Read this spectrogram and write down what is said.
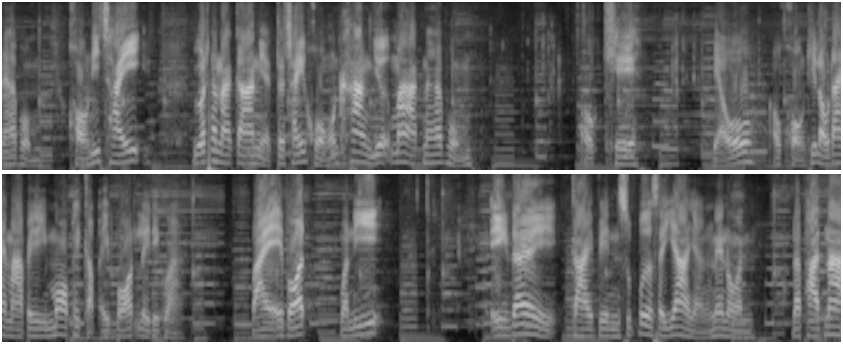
นะครับผมของที่ใช้วิวัฒนาการเนี่ยจะใช้ของค่อนข้างเยอะมากนะครับผมโอเค เดี๋ยวเอาของที่เราได้มาไปมอบให้กับไอ้บอสเลยดีกว่า ไปไอ้บอสวันนี้เองได้กลายเป็นซูเปอร์ไซย่าอย่างแน่นอน และพาร์ทหน้า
